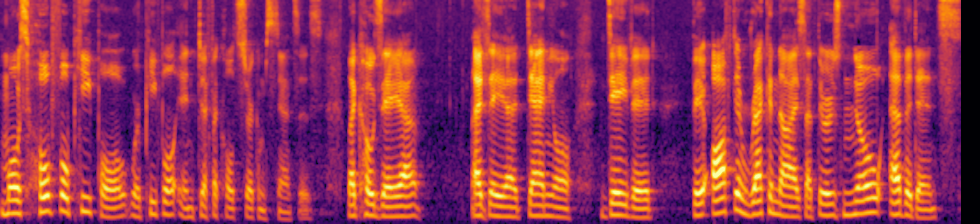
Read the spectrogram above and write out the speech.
most hopeful people were people in difficult circumstances, like Hosea, Isaiah, Daniel, David, they often recognize that there is no evidence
